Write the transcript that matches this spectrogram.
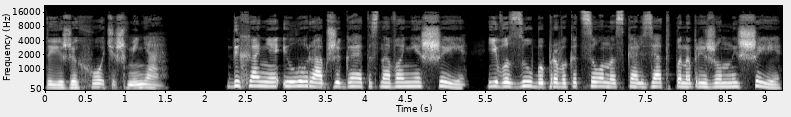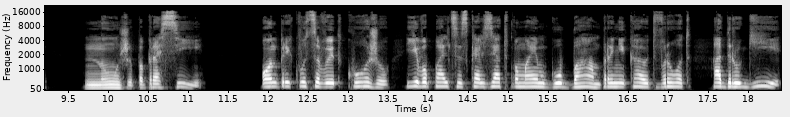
Ты же хочешь меня. Дыхание Илора обжигает основание шеи, его зубы провокационно скользят по напряженной шее. Ну же, попроси. Он прикусывает кожу, его пальцы скользят по моим губам, проникают в рот, а другие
